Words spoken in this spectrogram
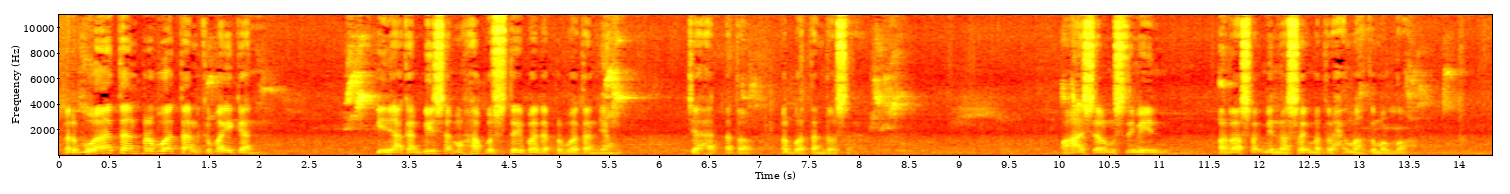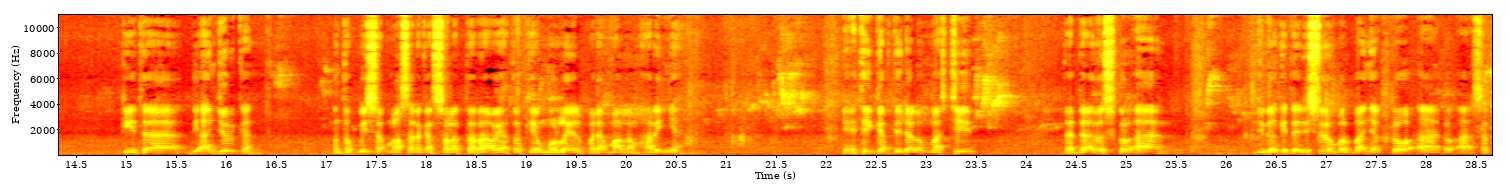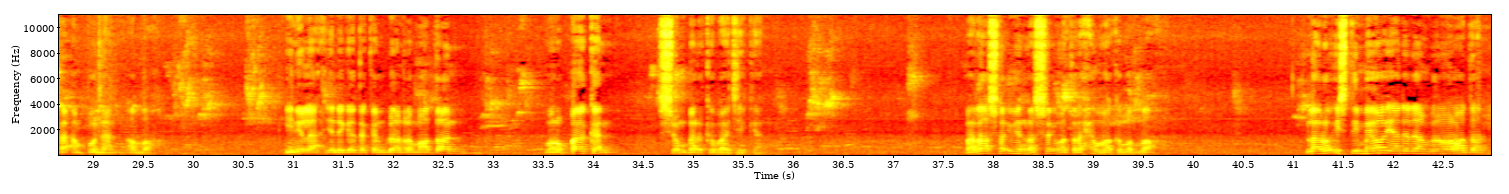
perbuatan-perbuatan kebaikan ini akan bisa menghapus daripada perbuatan yang jahat atau perbuatan dosa. Ma'asyal muslimin para sa'imin nasa'imat rahimakumullah. Kita dianjurkan untuk bisa melaksanakan salat tarawih atau qiyamul lail pada malam harinya. I'tikaf di dalam masjid, tadarus Quran, juga kita disuruh berbanyak doa-doa serta ampunan Allah. Inilah yang dikatakan bulan Ramadan merupakan sumber kebajikan. Para sahimin wasaimat rahimakumullah. Lalu istimewa yang ada dalam bulan Ramadan.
